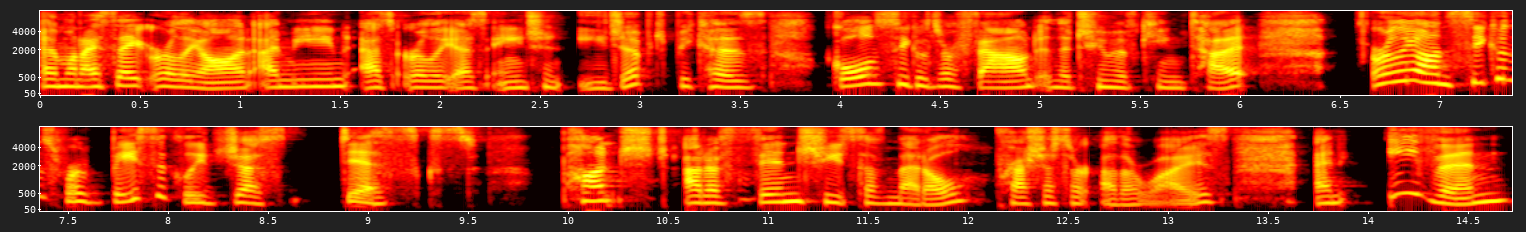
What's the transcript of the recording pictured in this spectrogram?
and when I say early on, I mean as early as ancient Egypt, because gold sequins are found in the tomb of King Tut. Early on, sequins were basically just discs punched out of thin sheets of metal, precious or otherwise. And even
